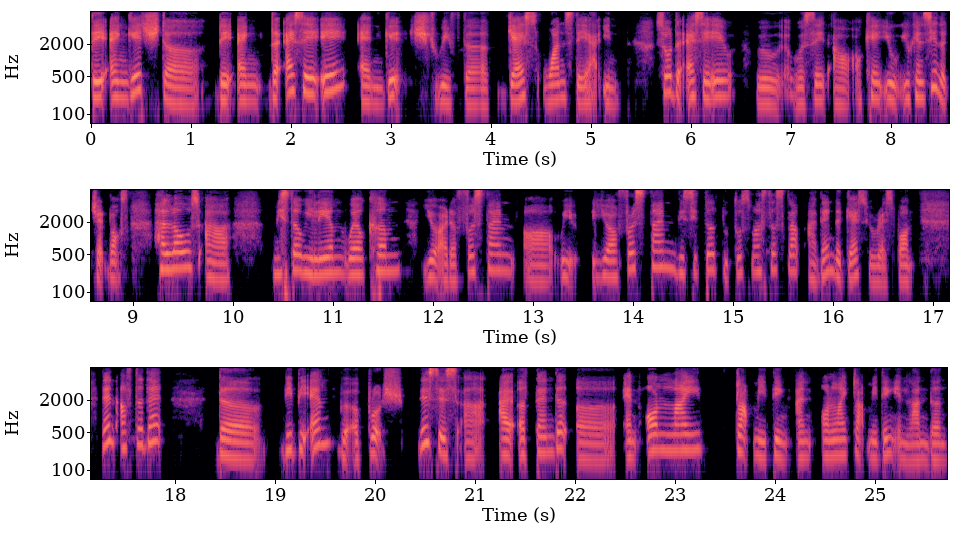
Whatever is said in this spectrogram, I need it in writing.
they engage the they en- the SAA engage with the guests once they are in. So the SAA will, will say, oh, okay, you, you can see the chat box. Hello, uh, Mr. William, welcome. You are the first time, uh, we, you are first time visitor to Toastmasters Club. And uh, then the guest will respond. Then after that, the VPM will approach. This is, uh, I attended uh, an online club meeting, an online club meeting in London.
